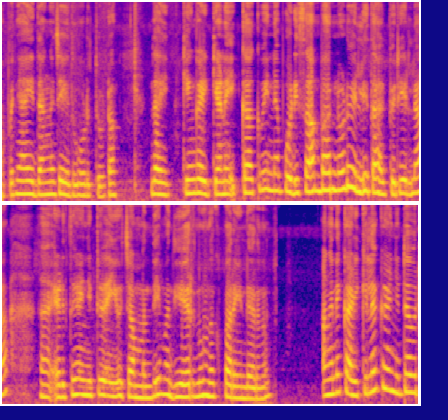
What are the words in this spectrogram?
അപ്പോൾ ഞാൻ ഇതങ്ങ് ചെയ്തു കൊടുത്തു കേട്ടോ ദഹിക്കും കഴിക്കുകയാണ് ഇക്കാക്ക് പിന്നെ പൊടി സാമ്പാറിനോട് വലിയ താല്പര്യമില്ല. എടുത്തു കഴിഞ്ഞിട്ട് അയ്യോ ചമ്മന്തി മതിയായിരുന്നു എന്നൊക്കെ പറയുന്നുണ്ടായിരുന്നു അങ്ങനെ കഴിക്കലൊക്കെ കഴിഞ്ഞിട്ട് അവർ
